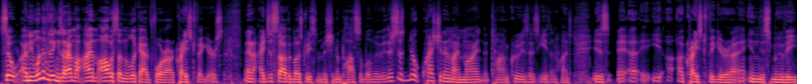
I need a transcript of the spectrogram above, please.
So, I mean, one of the things that I'm I'm always on the lookout for are Christ figures. And I just saw the most recent Mission Impossible movie. There's just no question in my mind that Tom Cruise as Ethan Hunt is a, a Christ figure in this movie.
